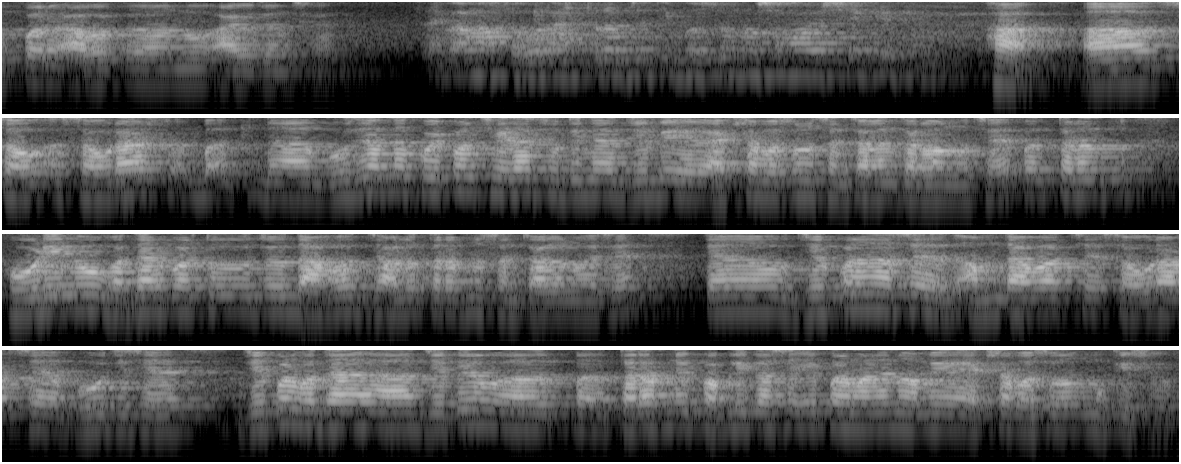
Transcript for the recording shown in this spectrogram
ઉપર આવકનું આયોજન છે. સાહેબ આમાં સૌરાષ્ટ્ર તરફ જતી બસોનો સમાવેશ છે કે નહીં હા સૌ સૌરાષ્ટ્ર ગુજરાતના કોઈ પણ છેડા સુધીના જે બી એક્સ્ટ્રા બસોનું સંચાલન કરવાનું છે પણ તરત હોળીનું વધારે પડતું જો દાહોદ ઝાલોદ તરફનું સંચાલન હોય છે ત્યાં જે પણ હશે અમદાવાદ છે સૌરાષ્ટ્ર છે ભુજ છે જે પણ વધારે જે પણ તરફની પબ્લિક હશે એ પ્રમાણેનું અમે એક્સ્ટ્રા બસો મૂકીશું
